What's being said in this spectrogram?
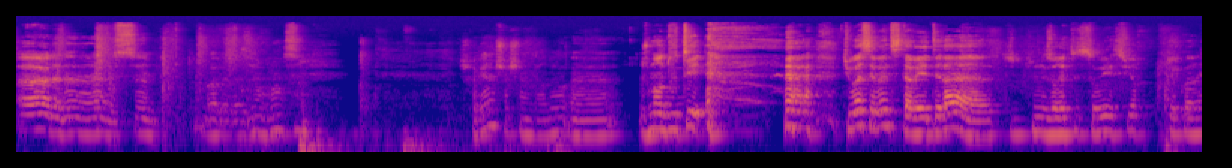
Ah là là là là, le seum. Bon bah vas-y, on avance. Je Euh, je m'en doutais. tu vois, Seven, si t'avais été là, euh, tu, tu nous aurais tous sauvés, sûr. Je te connais.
